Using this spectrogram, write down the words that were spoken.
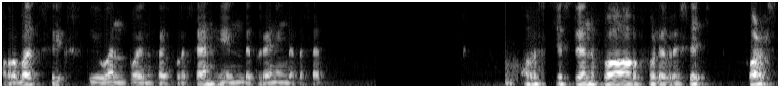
or about 61.5% in the training dataset. Our suggestion for further research, first,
